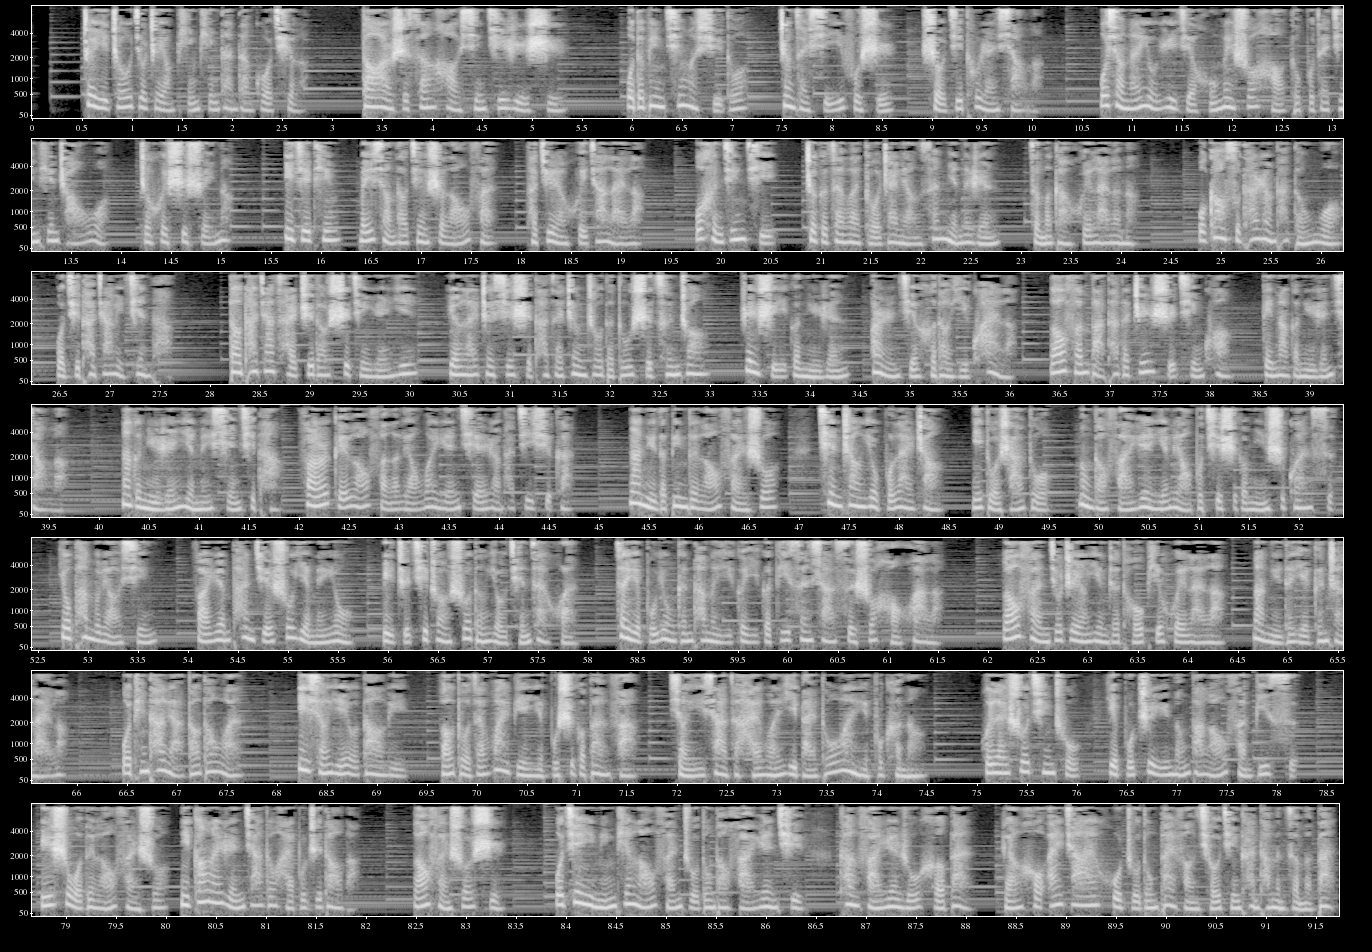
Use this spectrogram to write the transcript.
这一周就这样平平淡淡过去了。到二十三号星期日时，我的病轻了许多。正在洗衣服时，手机突然响了。我想男友御姐红妹说好都不在今天找我，这会是谁呢？一接听，没想到竟是老反，他居然回家来了。我很惊奇。这个在外躲债两三年的人怎么敢回来了呢？我告诉他让他等我，我去他家里见他。到他家才知道事情原因，原来这些是他在郑州的都市村庄认识一个女人，二人结合到一块了。老樊把他的真实情况给那个女人讲了，那个女人也没嫌弃他，反而给老反了两万元钱让他继续干。那女的并对老反说：“欠账又不赖账，你躲啥躲？”弄到法院也了不起，是个民事官司，又判不了刑，法院判决书也没用，理直气壮说等有钱再还，再也不用跟他们一个一个低三下四说好话了。老反就这样硬着头皮回来了，那女的也跟着来了。我听他俩叨叨完，一想也有道理，老躲在外边也不是个办法，想一下子还完一百多万也不可能，回来说清楚也不至于能把老反逼死。于是我对老反说：“你刚来，人家都还不知道吧？”老反说是。我建议明天老反主动到法院去，看法院如何办，然后挨家挨户主动拜访求情，看他们怎么办。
